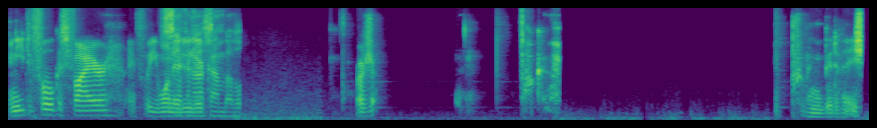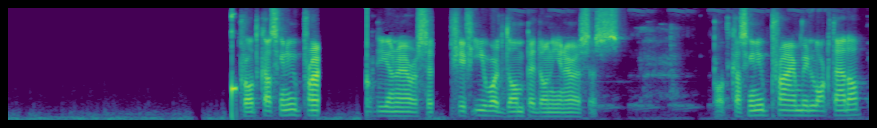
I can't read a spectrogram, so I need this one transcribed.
We need to focus fire if we want to do Second this. Archon bubble. Roger. Fuck. Proving a bit of an issue. Broadcasting new primary of the Unaris. If you were dump it on the Unaris. Broadcasting new primary, lock that up.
